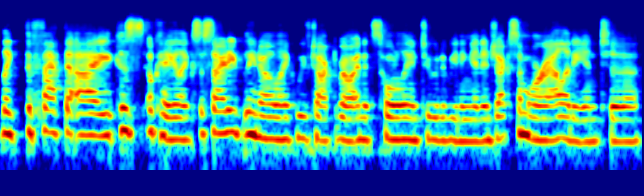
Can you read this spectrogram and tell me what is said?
Like the fact that I, because okay, like society, you know, like we've talked about, and it's totally intuitive eating. It injects some morality into,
